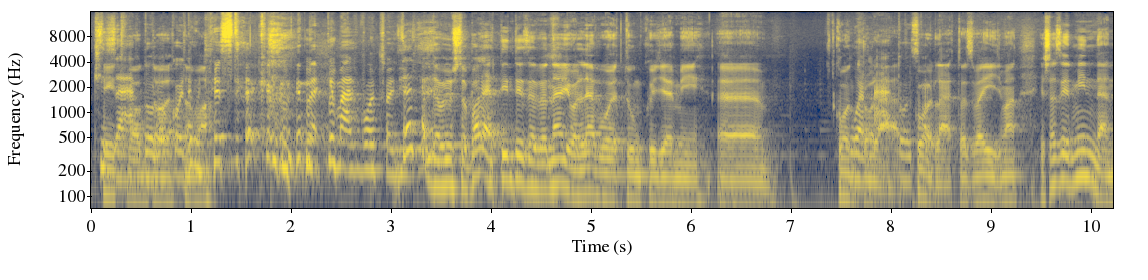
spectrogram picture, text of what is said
Kizárt dolog, hogy úgy néztek, mindenki más, bocs, hogy de, de most a Balett Intézetben nagyon le voltunk, ugye mi korlátozva. korlátozva, így van. És azért mindent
